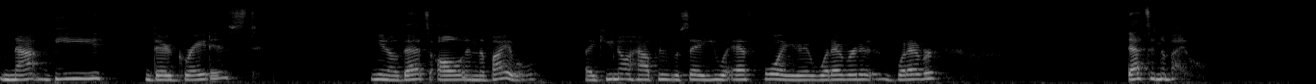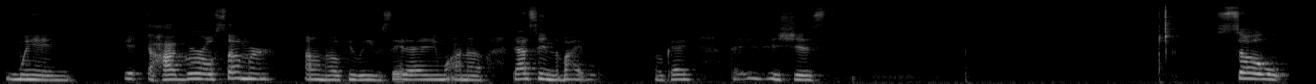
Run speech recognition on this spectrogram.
not be their greatest you know that's all in the bible. Like you know how people say you a f boy or whatever whatever? That's in the bible when it, hot girl summer, I don't know if people even say that anymore. I don't know. That's in the Bible. Okay? It's just so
